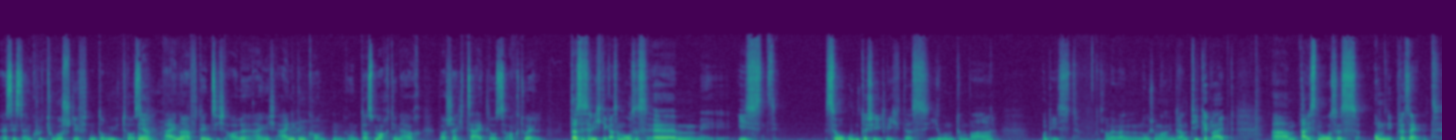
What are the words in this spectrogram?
es ist ein kulturstiftender Mythos, ja. einer, auf den sich alle eigentlich einigen konnten. Und das macht ihn auch wahrscheinlich zeitlos aktuell. Das ist richtig. Also Moses ähm, ist so unterschiedlich das Judentum war und ist. Aber wenn man nur schon mal in der Antike bleibt, ähm, da ist Moses omnipräsent.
